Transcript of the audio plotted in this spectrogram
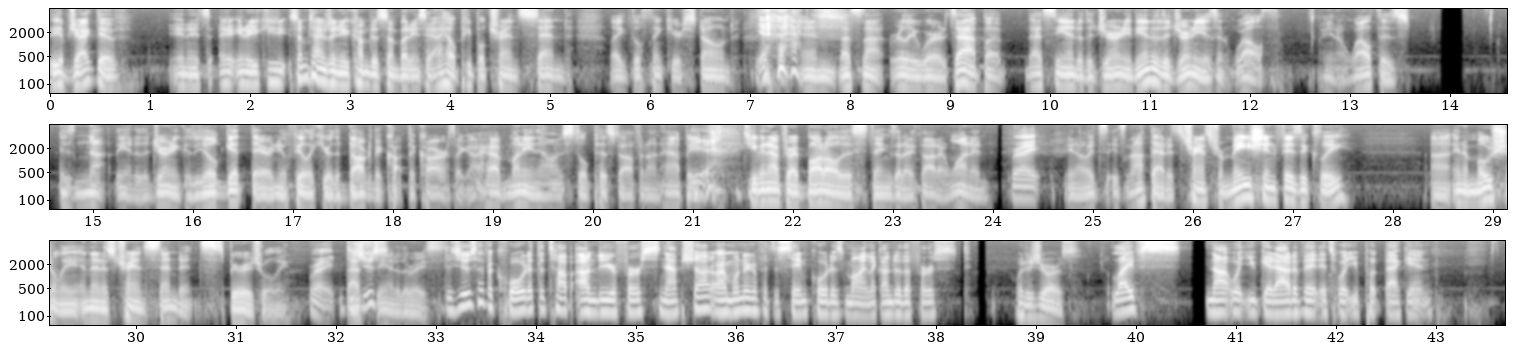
the objective. And it's you know you can, sometimes when you come to somebody and say I help people transcend, like they'll think you're stoned. Yeah. and that's not really where it's at. But that's the end of the journey. The end of the journey isn't wealth. You know, wealth is is not the end of the journey because you'll get there and you'll feel like you're the dog that caught the car. It's like I have money now. I'm still pissed off and unhappy. Yeah. Even after I bought all these things that I thought I wanted. Right. You know, it's it's not that. It's transformation physically uh, and emotionally, and then it's transcendence spiritually. Right. That's yours, the end of the race. Does yours have a quote at the top under your first snapshot? Or I'm wondering if it's the same quote as mine, like under the first What is yours? life's not what you get out of it, it's what you put back in.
